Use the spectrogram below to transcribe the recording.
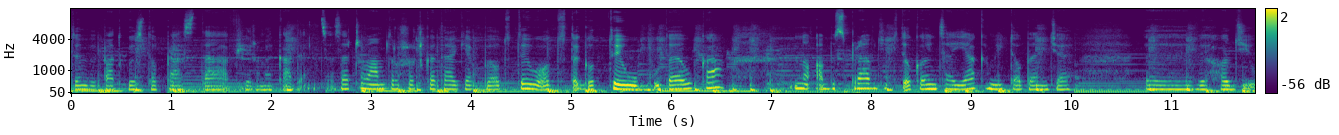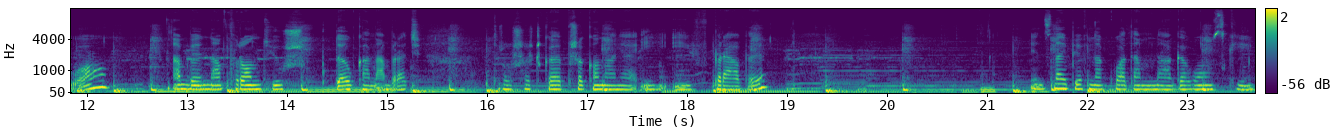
Tym wypadku jest to pasta firmy Cadenza. Zaczęłam troszeczkę tak jakby od tyłu, od tego tyłu pudełka, no aby sprawdzić do końca jak mi to będzie yy, wychodziło, aby na front już pudełka nabrać troszeczkę przekonania i, i wprawy. Więc najpierw nakładam na gałązki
